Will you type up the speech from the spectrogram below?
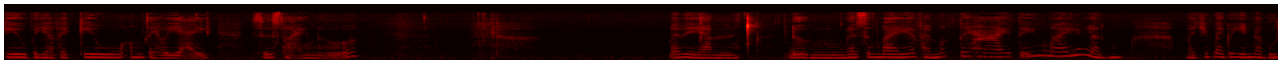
kêu bây giờ phải kêu ông tèo dậy sửa soạn nữa. Bởi vì um, đường ra sân bay phải mất tới 2 tiếng mấy lần mà chuyến bay của diễm là buổi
